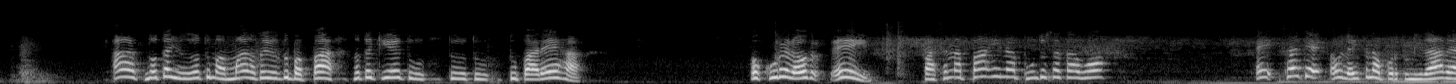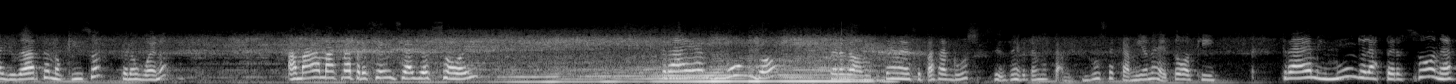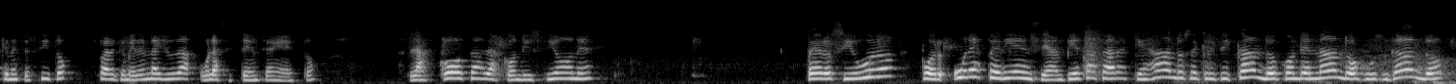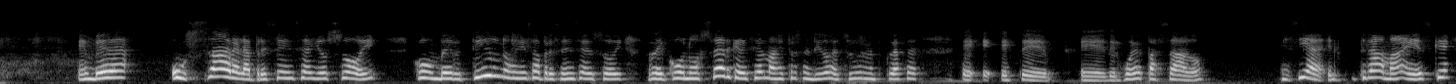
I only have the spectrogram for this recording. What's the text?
Ah, no te ayudó tu mamá, no te ayudó tu papá, no te quiere tu, tu, tu, tu pareja. Ocurre lo otro. Ey, pasen la página, punto, se acabó. Ey, ¿sabes qué? Hoy le diste la oportunidad de ayudarte, no quiso, pero bueno, Amada magna presencia, yo soy. trae al mundo, perdón, déjame ver si pasa bus, tengo buses, camiones de todo aquí, trae a mi mundo las personas que necesito para que me den la ayuda o la asistencia en esto, las cosas, las condiciones. Pero si uno por una experiencia empieza a estar quejándose, criticando, condenando, juzgando, en vez de usar a la presencia yo soy, convertirnos en esa presencia de soy, reconocer que decía el Maestro Ascendido Jesús en la clase eh, eh, este, eh, del jueves pasado, decía, el drama es que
